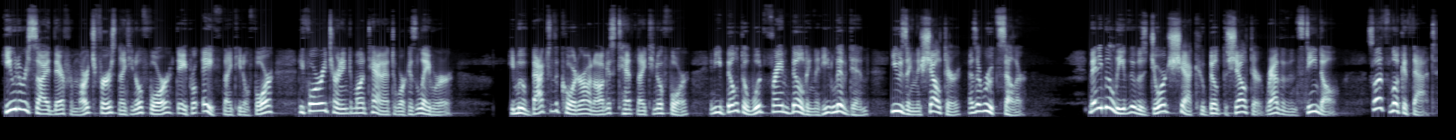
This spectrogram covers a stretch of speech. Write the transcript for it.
He would reside there from March 1, 1904 to April 8, 1904, before returning to Montana to work as a laborer. He moved back to the quarter on August 10, 1904, and he built a wood frame building that he lived in, using the shelter as a root cellar. Many believe that it was George Scheck who built the shelter rather than Steendahl, so let's look at that.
